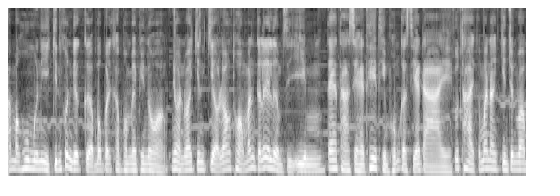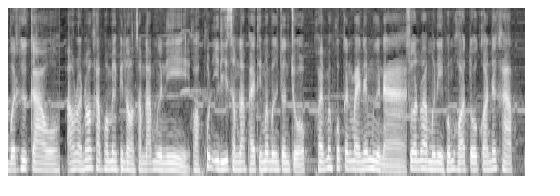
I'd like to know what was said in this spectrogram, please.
ามบางฮูมือนี่กินคนเดียวเกือบบ่เบิดคำพ่อแม่พี่น้องย้อนว่ากินเกี่ยวร่องทองมันก็เลยเริ่มสีอิ่มแต่ถ้าเสียให้เทถิ่มผมก็เสียดายสุดท้ายก็มานั่งกินจนว่าเบิดคือเก่าเอาละเนาะครับพ่อแม่พี่น้องสำหรับมือนี่ขอบคุณอีดีสำหรับใครที่มาเบิ่งจนจบคอยมาพบกันใหม่ในมือหนาส่วนว่ามือนี่ผมขอตัวก่อนเด้อครับ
